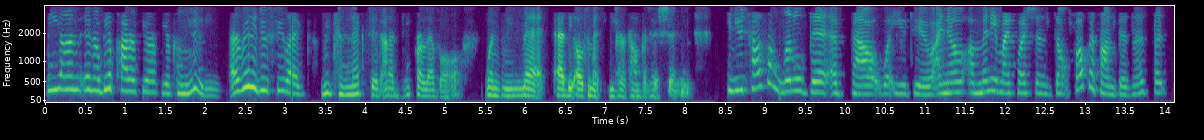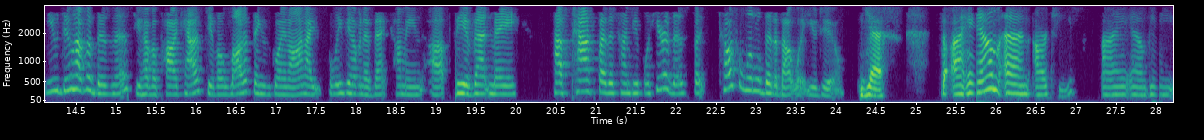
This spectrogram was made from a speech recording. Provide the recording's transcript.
be on, you know, be a part of your your community. I really do feel like we connected on a deeper level when we met at the Ultimate Speaker competition. Can you tell us a little bit about what you do? I know uh, many of my questions don't focus on business, but you do have a business. You have a podcast. You have a lot of things going on. I believe you have an event coming up. The event may have passed by the time people hear this, but tell us a little bit about what you do. Yes. So I am an artiste. I am the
